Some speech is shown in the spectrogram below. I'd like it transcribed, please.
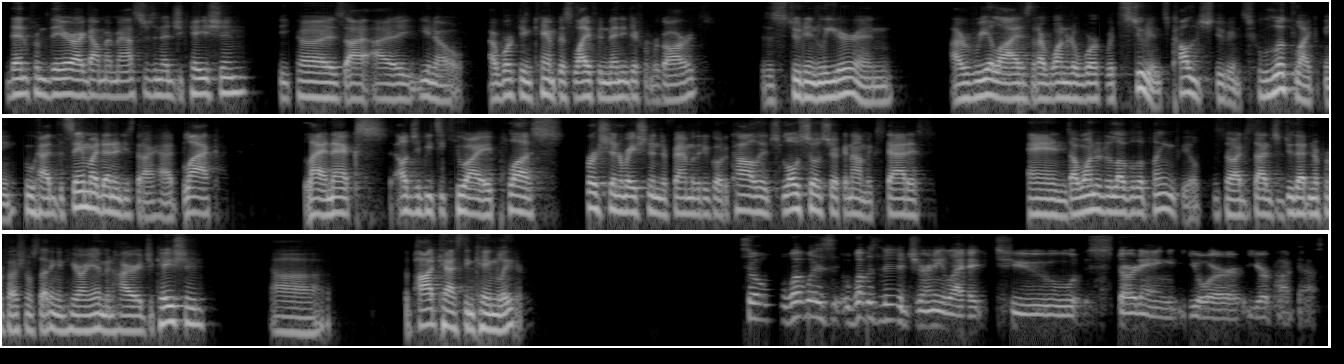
then from there, I got my master's in education because I, I, you know, I worked in campus life in many different regards as a student leader, and I realized that I wanted to work with students, college students who looked like me, who had the same identities that I had: Black, Latinx, LGBTQIA plus, first generation in their family to go to college, low socioeconomic status, and I wanted to level the playing field. So I decided to do that in a professional setting, and here I am in higher education. Uh, the podcasting came later. So what was what was the journey like to starting your your podcast?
